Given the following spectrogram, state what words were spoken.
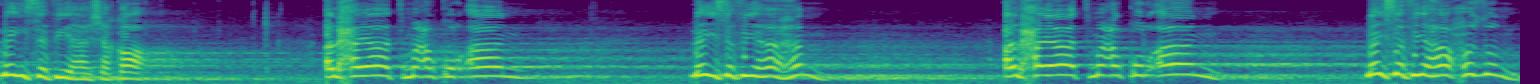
ليس فيها شقاء. الحياة مع القرآن ليس فيها هم. الحياة مع القرآن ليس فيها حزن.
